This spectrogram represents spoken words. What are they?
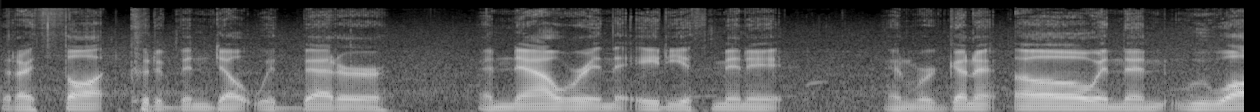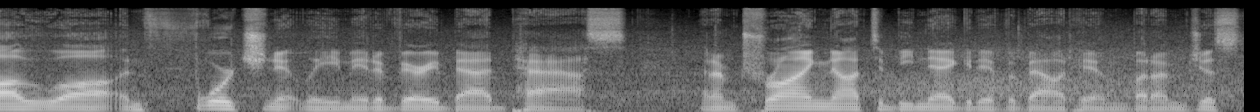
that I thought could have been dealt with better. And now we're in the 80th minute, and we're going to... Oh, and then Lua Lua, unfortunately, made a very bad pass. And I'm trying not to be negative about him, but I'm just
